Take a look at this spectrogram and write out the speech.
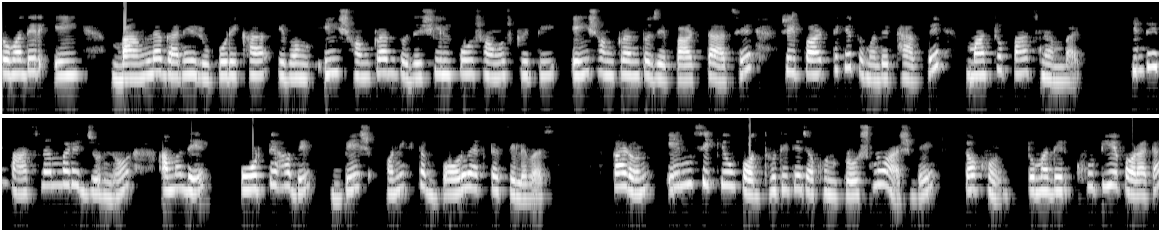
তোমাদের এই বাংলা গানের রূপরেখা এবং এই সংক্রান্ত যে শিল্প, সংস্কৃতি, এই সংক্রান্ত যে পার্টটা আছে, সেই পার্ট থেকে তোমাদের থাকবে মাত্র পাঁচ নাম্বার। কিন্তু এই পাঁচ নাম্বারের জন্য আমাদের পড়তে হবে বেশ অনেকটা বড় একটা সিলেবাস কারণ এমসিকিউ পদ্ধতিতে যখন প্রশ্ন আসবে, তখন তোমাদের খুঁটিয়ে পড়াটা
